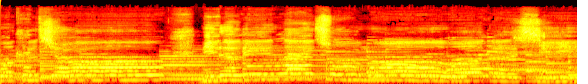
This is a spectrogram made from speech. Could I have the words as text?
我渴求你的灵来触摸我的心，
